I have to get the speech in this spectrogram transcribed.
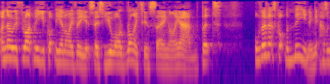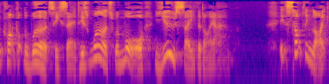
I know if like me you've got the NIV, it says you are right in saying I am, but although that's got the meaning, it hasn't quite got the words he said. His words were more, you say that I am. It's something like,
